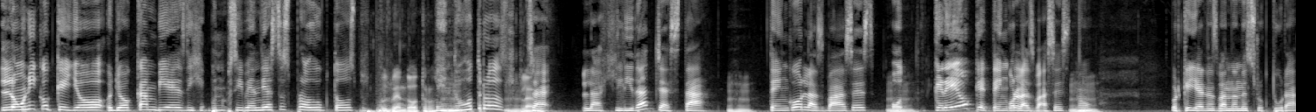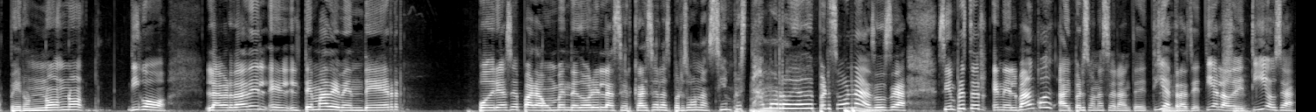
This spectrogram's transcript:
lo único que yo, yo cambié es, dije, bueno, pues si vendía estos productos, pues, Pues vendo otros. vendo otros. O sea, la agilidad ya está. Tengo las bases, o creo que tengo las bases, ¿no? porque ya nos van dando estructura, pero no, no, digo, la verdad el, el- el tema de vender podría ser para un vendedor el acercarse a las personas. Siempre estamos rodeados de personas, o sea, siempre estás en el banco, hay personas delante de ti, Sí, atrás de ti, al lado sí. de ti, o sea,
